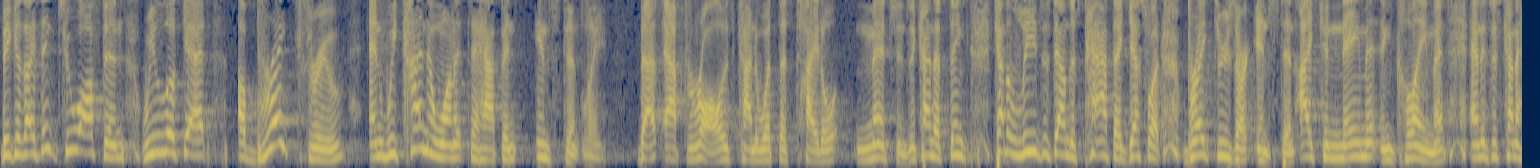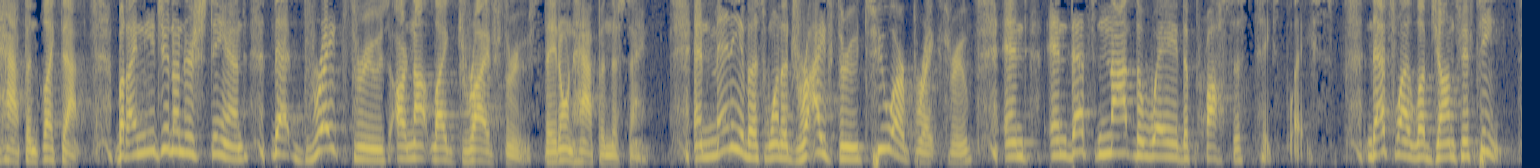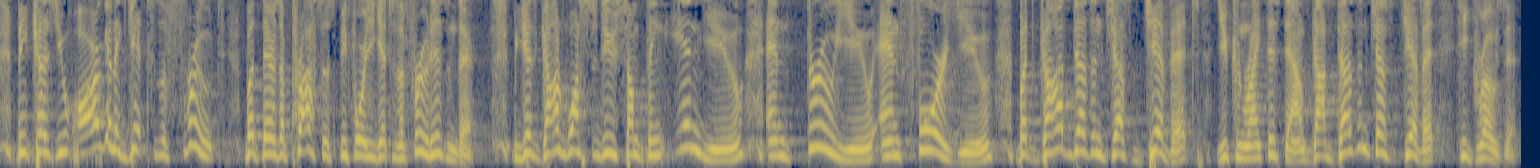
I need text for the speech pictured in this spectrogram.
Because I think too often we look at a breakthrough and we kind of want it to happen instantly. That, after all, is kind of what this title mentions. It kind of think, kind of leads us down this path that guess what? Breakthroughs are instant. I can name it and claim it, and it just kind of happens like that. But I need you to understand that breakthroughs are not like drive-throughs. They don't happen the same. And many of us want to drive through to our breakthrough, and, and that's not the way the process takes place. And that's why I love John 15, because you are going to get to the fruit, but there's a process before you get to the fruit, isn't there? Because God wants to do something in you and through you and for you, but God doesn't just give it. You can write this down. God doesn't just give it, He grows it.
